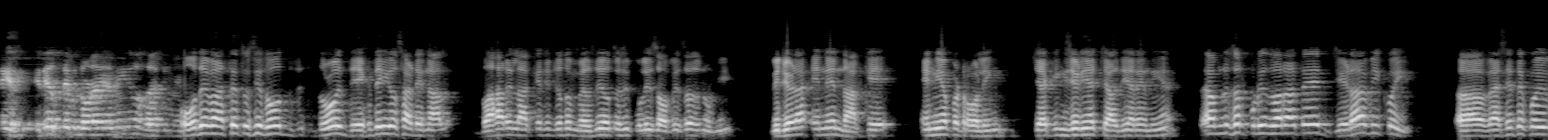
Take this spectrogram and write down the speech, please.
ਇਹਦੇ ਉੱਤੇ ਵੀ ਥੋੜਾ ਜਿਹਾ ਨਹੀਂ ਹੋ ਸਕਦਾ ਜਿਵੇਂ ਉਹਦੇ ਵਾਸਤੇ ਤੁਸੀਂ ਰੋਜ਼ ਰੋਜ਼ ਦੇਖਦੇ ਹੀ ਹੋ ਸਾਡੇ ਨਾਲ ਬਾਹਰ ਇਲਾਕੇ 'ਚ ਜਦੋਂ ਮਿਲਦੇ ਹੋ ਤੁਸੀਂ ਪੁਲਿਸ ਆਫੀਸਰਸ ਨੂੰ ਵੀ ਵੀ ਜਿਹੜਾ ਇੰਨੇ ਨਾਕੇ ਇੰਨੀਆਂ ਪੈਟਰੋਲਿੰਗ ਚੈਕਿੰਗ ਜਿਹੜੀਆਂ ਚੱਲਦੀਆਂ ਰਹਿੰਦੀਆਂ ਤਾਂ ਅੰਮ੍ਰਿਤਸਰ ਪੁਲਿਸ ਦੁਆਰਾ ਤੇ ਜਿਹੜਾ ਵੀ ਕੋਈ ਵੈਸੇ ਤੇ ਕੋਈ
